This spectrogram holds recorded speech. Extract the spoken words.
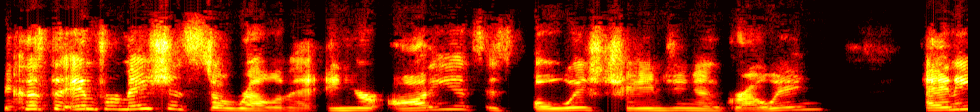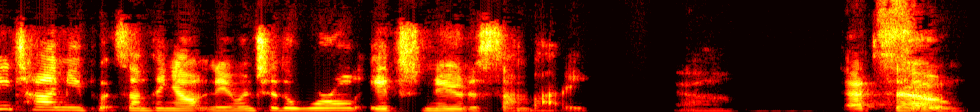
Because the information is still relevant and your audience is always changing and growing. Anytime you put something out new into the world, it's new to somebody. Yeah. That's so, so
